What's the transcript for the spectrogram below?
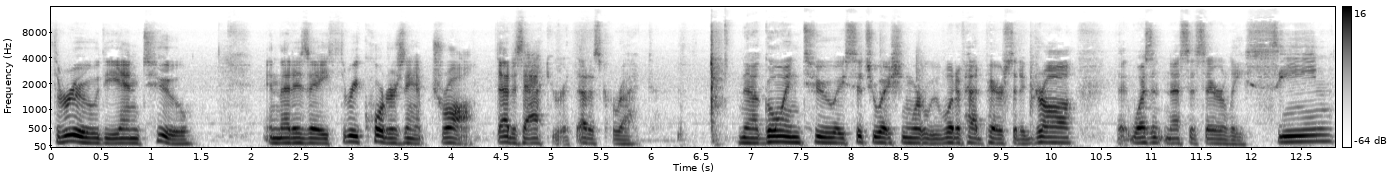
through the N2. And that is a 3 quarters amp draw. That is accurate. That is correct. Now going to a situation where we would have had parasitic draw that wasn't necessarily seen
